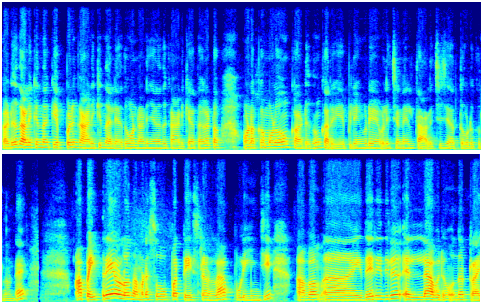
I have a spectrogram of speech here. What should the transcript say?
കടുക് തളിക്കുന്നതൊക്കെ എപ്പോഴും കാണിക്കുന്നതല്ലേ? അതുകൊണ്ടാണ് ഞാനത് കാണിക്കാത്തത് കേട്ടോ. ഉണക്കമുളകും കടുകും കറിവേപ്പിലയും കൂടി വെളിച്ചെണ്ണയിൽ താളിച്ച് ചേർത്ത് കൊടുക്കുന്നുണ്ട്. അപ്പോൾ ഇത്രയേ ഉള്ളൂ നമ്മുടെ സൂപ്പർ ടേസ്റ്റുള്ള പുളിയിഞ്ചി. അപ്പം ഇതേ രീതിയിൽ എല്ലാവരും ഒന്ന് ട്രൈ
